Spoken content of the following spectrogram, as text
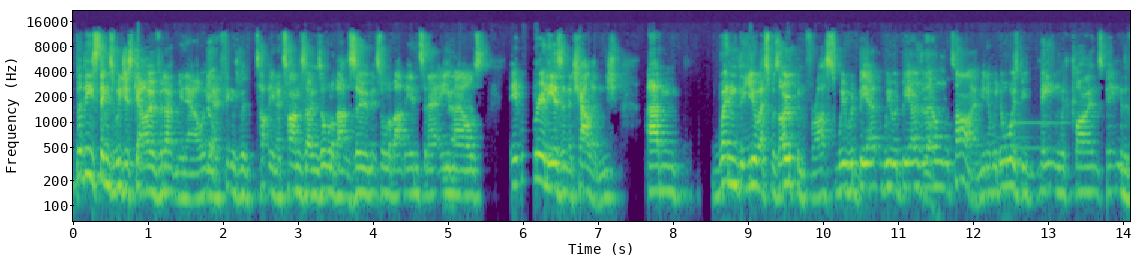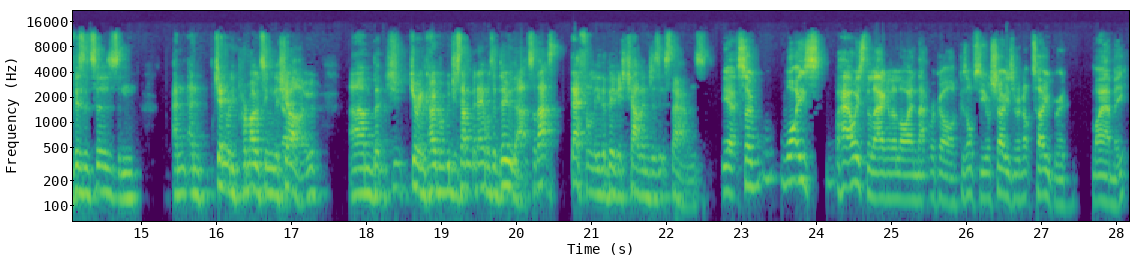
but these things we just get over, don't we? Now, you know, things with ti- you know time zones, all about Zoom. It's all about the internet, emails. It really isn't a challenge. Um, when the US was open for us, we would be we would be over there all the time. You know, we'd always be meeting with clients, meeting with the visitors, and and and generally promoting the Yeah. show. Um, but d- during COVID, we just haven't been able to do that. So that's definitely the biggest challenge as it stands. Yeah. So what is how is the Lang and the Lie in that regard? Because obviously your shows are in October in Miami.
